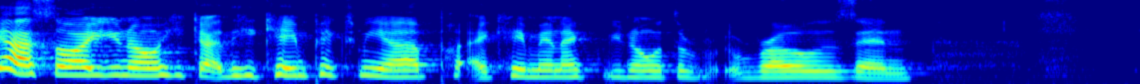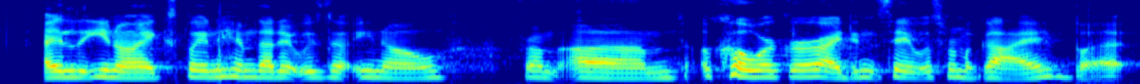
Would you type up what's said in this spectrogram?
yeah, so I, you know, he got he came picked me up. I came in, I you know, with the rose and I you know I explained to him that it was uh, you know from um, a coworker. I didn't say it was from a guy, but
